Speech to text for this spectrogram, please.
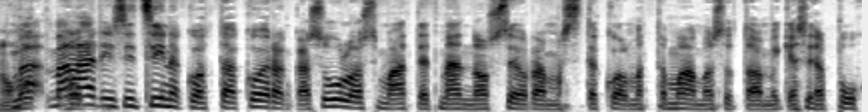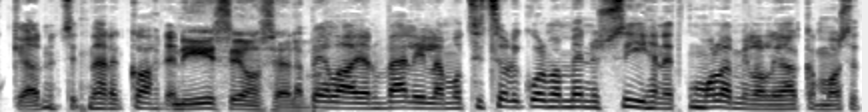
No, mä, hot- mä hot- lähdin sitten siinä kohtaa koiran kanssa ulos. Mä ajattelin, että mä en ole seuraamassa sitä kolmatta maailmansotaa, mikä siellä puhkeaa nyt sitten näiden kahden Niin, se on selvä. pelaajan välillä, mutta sitten se oli kuulemma mennyt siihen, että kun molemmilla oli aikamoiset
